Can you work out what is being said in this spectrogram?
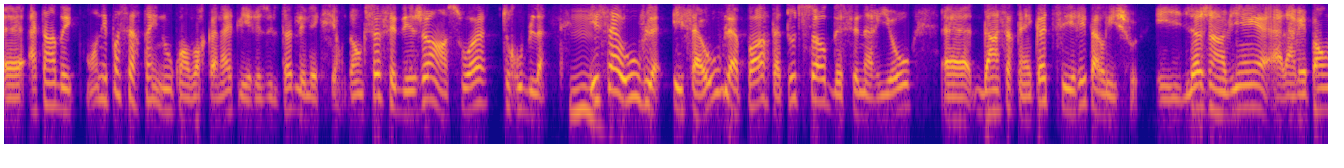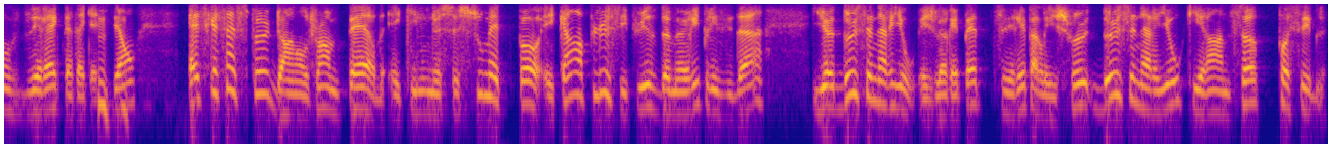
euh, attendez, on n'est pas certain, nous, qu'on va reconnaître les résultats de l'élection. Donc ça, c'est déjà en soi troublant. Hmm. Et ça ouvre et ça ouvre la porte à toutes sortes de scénarios, euh, dans certains cas tirés par les cheveux. Et là, j'en viens à la réponse directe à ta question. Est-ce que ça se peut que Donald Trump perde et qu'il ne se soumette pas et qu'en plus il puisse demeurer président? Il y a deux scénarios, et je le répète, tirés par les cheveux, deux scénarios qui rendent ça possible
